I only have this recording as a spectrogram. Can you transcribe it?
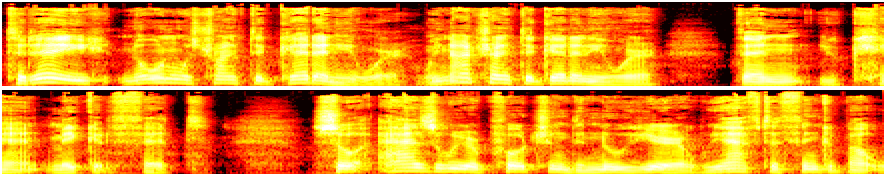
Today, no one was trying to get anywhere. You're not trying to get anywhere, then you can't make it fit. So as we're approaching the new year, we have to think about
